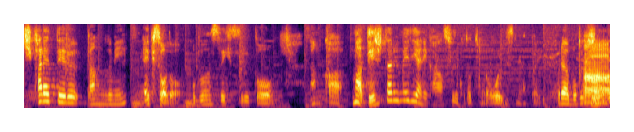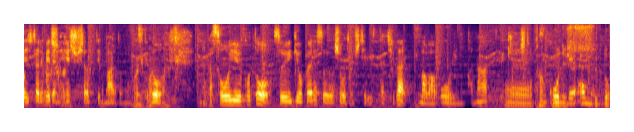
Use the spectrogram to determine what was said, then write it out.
聞かれてる番組、うんエピソードを分析すると、なんか、まあデジタルメディアに関することっていうのが多いですね、やっぱり。これは僕自身がデジタルメディアの編集者だっていうのもあると思うんですけど、なんかそういうことを、そういう業界でそういうお仕事をしている人たちが今は多いのかなっていう気がしてます。参考にすると。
